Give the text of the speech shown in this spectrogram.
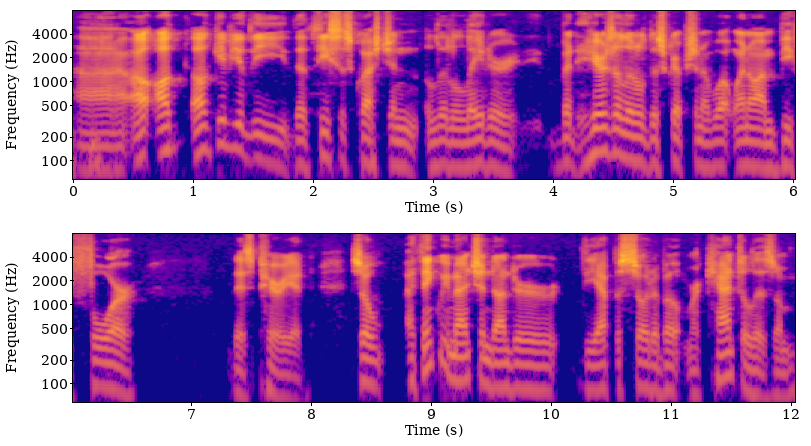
Uh, I'll, I'll, I'll give you the the thesis question a little later, but here's a little description of what went on before this period. So I think we mentioned under the episode about mercantilism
